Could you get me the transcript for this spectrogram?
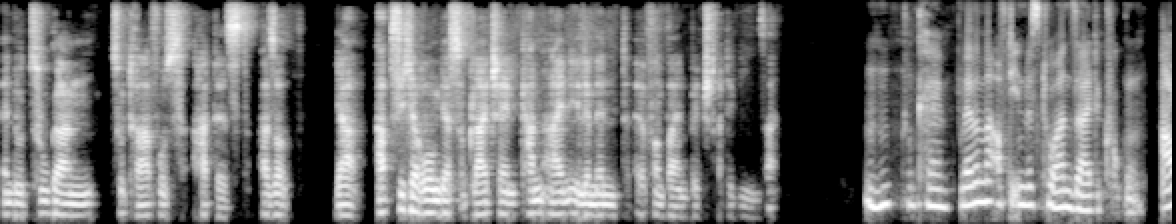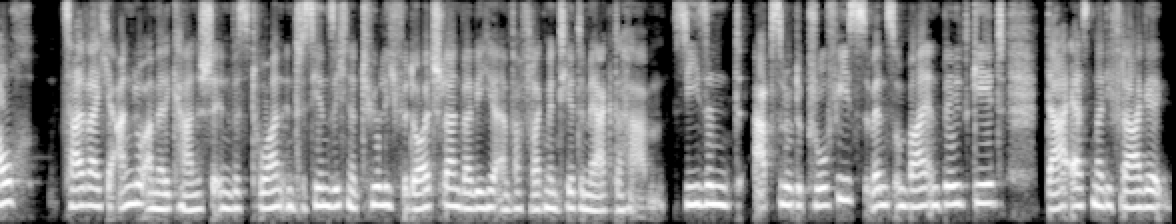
wenn du Zugang zu Trafos hattest. Also ja, Absicherung der Supply Chain kann ein Element äh, von Buy Build Strategien sein. Mhm, okay. Wenn wir mal auf die Investorenseite gucken, auch zahlreiche angloamerikanische Investoren interessieren sich natürlich für Deutschland, weil wir hier einfach fragmentierte Märkte haben. Sie sind absolute Profis, wenn es um Buy and Build geht. Da erstmal die Frage,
